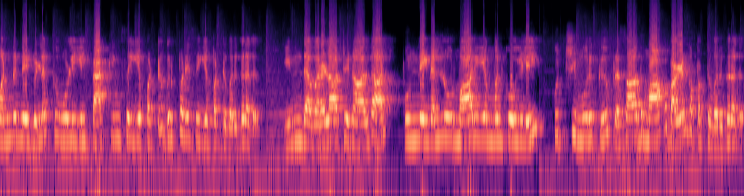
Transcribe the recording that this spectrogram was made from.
மண்ணெண்ணெய் விளக்கு ஒளியில் பேக்கிங் செய்யப்பட்டு விற்பனை செய்யப்பட்டு வருகிறது. இந்த வரலாற்றினால்தான் புன்னை நல்லூர் மாரியம்மன் கோயிலில் குச்சி முறுக்கு பிரசாதமாக வழங்கப்பட்டு வருகிறது.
